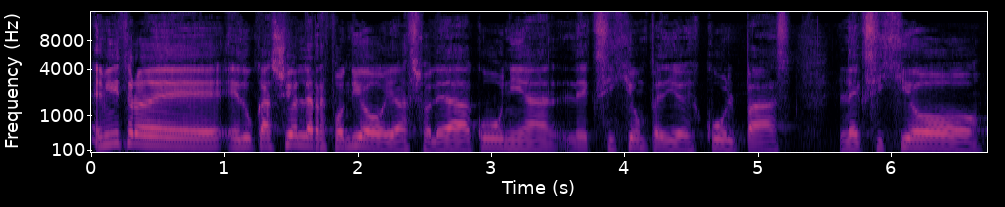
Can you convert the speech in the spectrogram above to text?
El ministro de Educación le respondió hoy a Soledad Acuña, le exigió un pedido de disculpas, le exigió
